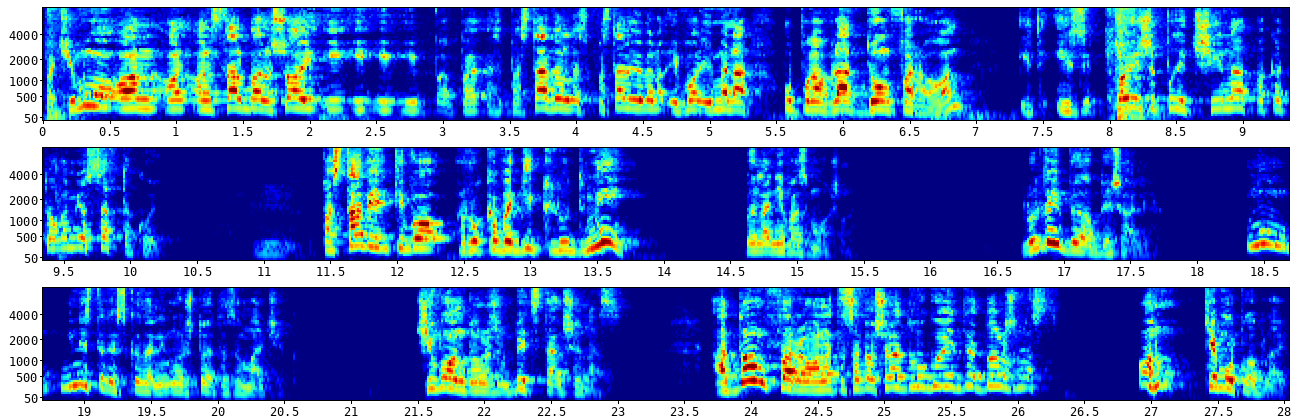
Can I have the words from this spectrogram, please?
Почему он, он, он стал большой и, и, и, и поставил, поставил его именно управлять дом фараон? Из той же причины, по которой Йосеф такой. Поставить его руководить людьми было невозможно. Людей бы обижали. Ну, министры сказали, ну что это за мальчик? Чего он должен быть старше нас? А дом фараона это совершенно другая должность. Он кем управляет?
